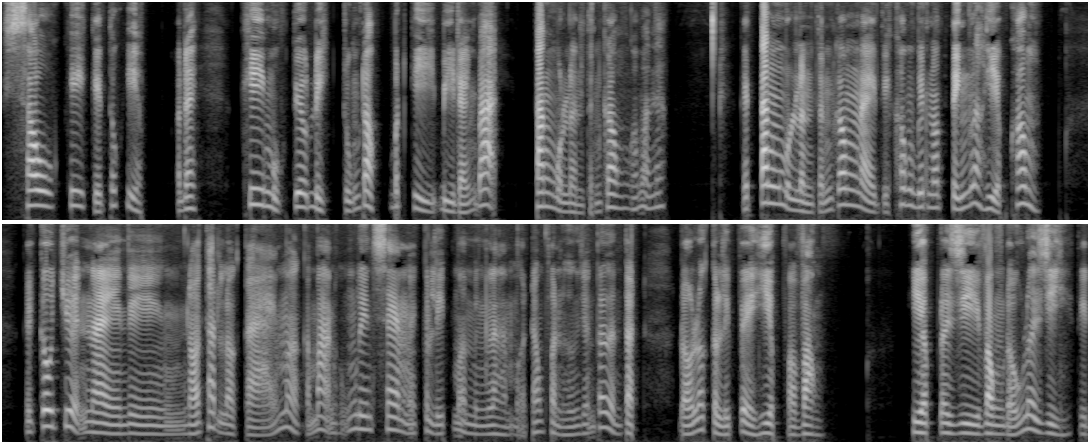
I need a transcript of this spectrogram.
Sau khi kết thúc hiệp, ở đây, khi mục tiêu địch trúng độc bất kỳ bị đánh bại, tăng một lần tấn công, các bạn nhé cái tăng một lần tấn công này thì không biết nó tính là hiệp không cái câu chuyện này thì nói thật là cái mà các bạn cũng lên xem cái clip mà mình làm ở trong phần hướng dẫn tất tần tật, đó là clip về hiệp và vòng. Hiệp là gì, vòng đấu là gì? Thì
